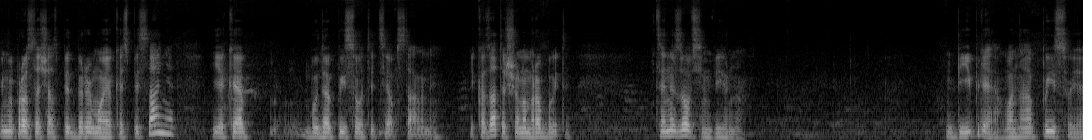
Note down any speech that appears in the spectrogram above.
І ми просто зараз підберемо якесь писання, яке буде описувати ці обставини, і казати, що нам робити. Це не зовсім вірно. Біблія, вона описує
